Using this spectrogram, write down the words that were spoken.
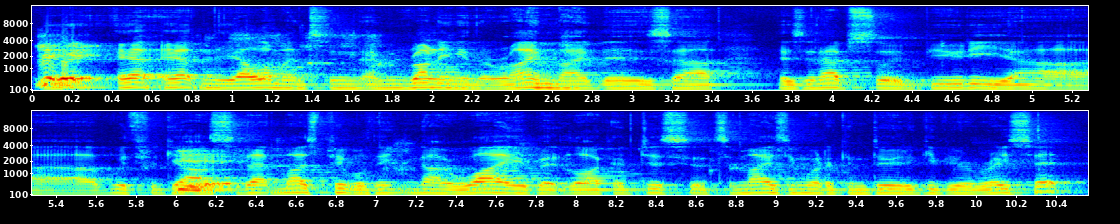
you're out, out in the elements and, and running in the rain, mate. There's uh, there's an absolute beauty uh, with regards yeah. to that. Most people think no way, but like it just it's amazing what it can do to give you a reset.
